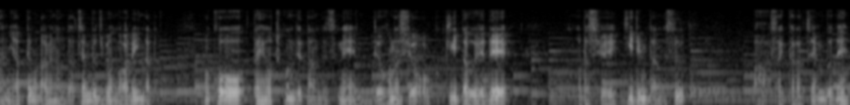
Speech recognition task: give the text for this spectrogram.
何やってもダメなんだ。全部自分が悪いんだと。まあ、こう、大変落ち込んでたんですね。で、お話を聞いた上で、私聞いてみたんです。ああ、さっきから全部ね、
